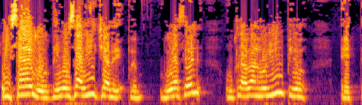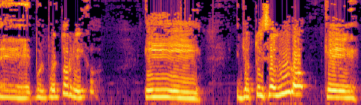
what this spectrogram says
y salgo, tengo esa dicha de, pues voy a hacer un trabajo limpio este por Puerto Rico. Y yo estoy seguro que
